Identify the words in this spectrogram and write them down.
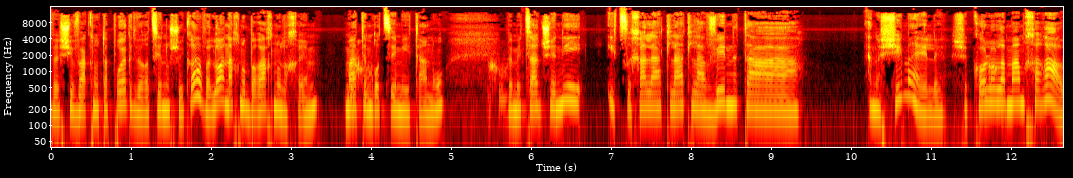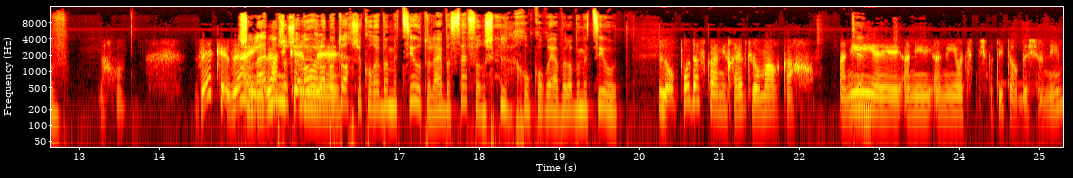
ושיווקנו את הפרויקט ורצינו שהוא יקרה, אבל לא אנחנו ברחנו לכם, מה נכון. אתם רוצים מאיתנו? נכון. ומצד שני, היא צריכה לאט לאט להבין את האנשים האלה, שכל נכון. עולמם חרב. נכון. זה, זה, שאולי זה משהו אני כן... שלא לא אה, בטוח שקורה במציאות, אולי בספר שלך הוא קורה, אבל לא במציאות. לא, פה דווקא אני חייבת לומר כך. אני, כן. אה, אני, אני יועצת משפטית הרבה שנים,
